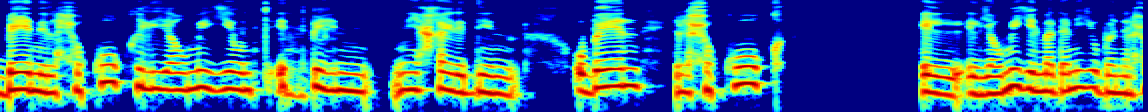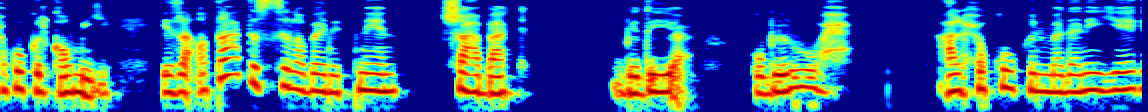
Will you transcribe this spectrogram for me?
بين الحقوق اليومية منيح خير الدين وبين الحقوق ال- اليومية المدنية وبين الحقوق القومية. إذا قطعت الصلة بين اثنين شعبك بضيع وبيروح على الحقوق المدنية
